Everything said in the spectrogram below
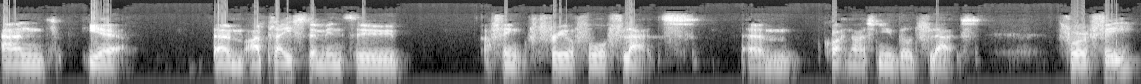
and yeah, um, I placed them into, I think, three or four flats, um, quite nice new build flats, for a fee,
